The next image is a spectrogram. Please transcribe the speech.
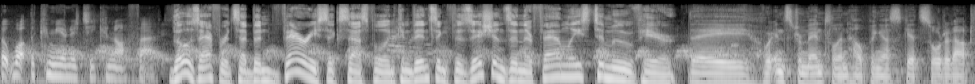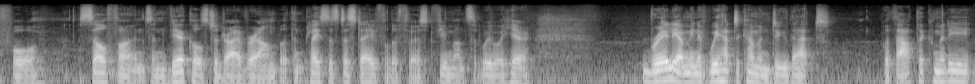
but what the community can offer. Those efforts have been very successful in convincing physicians and their families to move here. They were instrumental in helping us get sorted out for cell phones and vehicles to drive around with and places to stay for the first few months that we were here. Really, I mean, if we had to come and do that without the committee,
